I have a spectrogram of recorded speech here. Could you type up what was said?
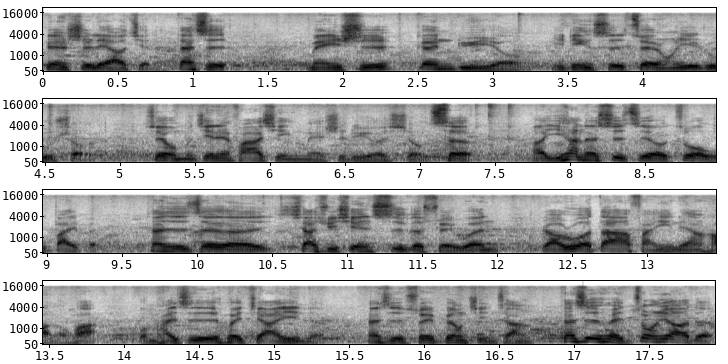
认识了解的。但是美食跟旅游一定是最容易入手的，所以我们今天发行美食旅游手册。啊，遗憾的是只有做五百本。但是这个下去先试个水温，然后如果大家反应良好的话，我们还是会加印的。但是所以不用紧张。但是很重要的，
